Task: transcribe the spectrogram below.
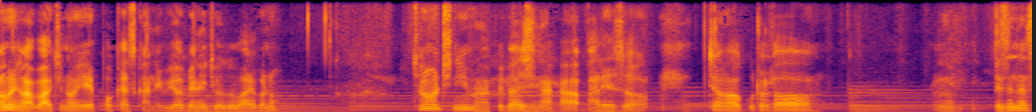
ားမင်္ဂလာပါကျွန်တော်ရဲ့ podcast ကနေပြီးတော့ပြန်လည်ကြိုဆိုပါရပါတော့ကျွန်တော်ဒီနေ့မှာပြပြချင်တာကဘာလဲဆိုတော့ကျွန်တော်ကိုတော်တော် business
